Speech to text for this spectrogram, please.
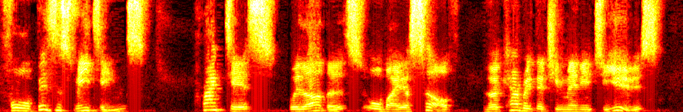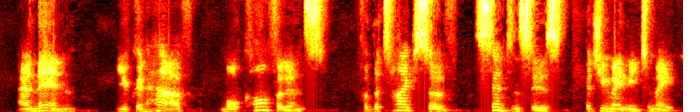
for business meetings, practice with others or by yourself the vocabulary that you may need to use, and then you can have more confidence for the types of sentences that you may need to make.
